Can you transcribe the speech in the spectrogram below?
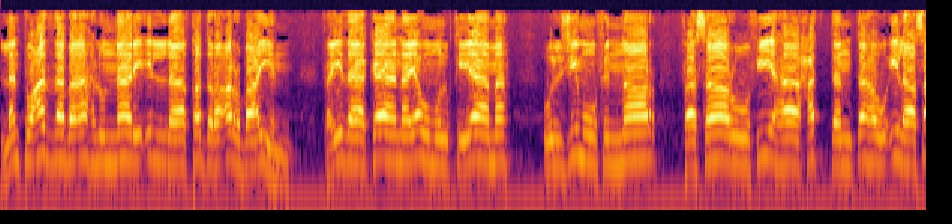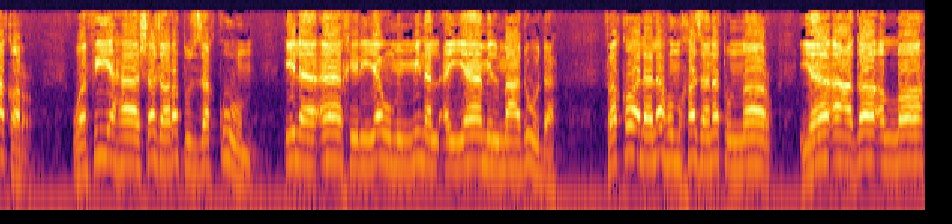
لن تعذب أهل النار إلا قدر أربعين فإذا كان يوم القيامة ألجموا في النار فساروا فيها حتى انتهوا إلى سقر وفيها شجرة الزقوم إلى آخر يوم من الأيام المعدودة. فقال لهم خزنة النار يا أعداء الله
